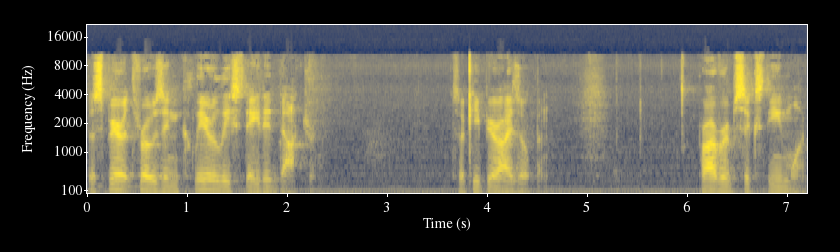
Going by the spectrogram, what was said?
the Spirit throws in clearly stated doctrine. So keep your eyes open. Proverbs 16:1.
